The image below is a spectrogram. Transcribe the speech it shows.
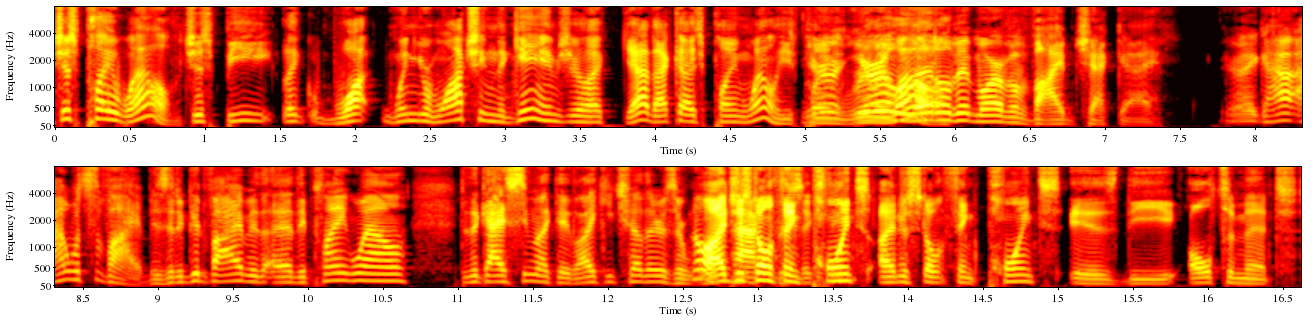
just play well. Just be like what when you're watching the games, you're like, yeah, that guy's playing well. He's You're, playing you're a well. little bit more of a vibe check guy. You're like, how, how, what's the vibe? Is it a good vibe? Are they playing well? Do the guys seem like they like each other? Is there No, I just don't think points. I just don't think points is the ultimate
